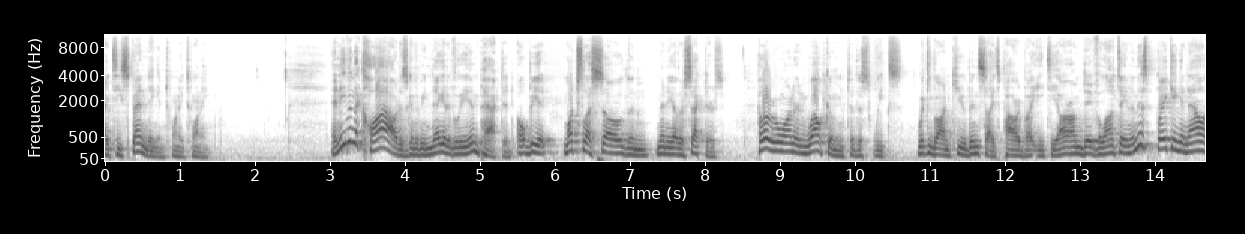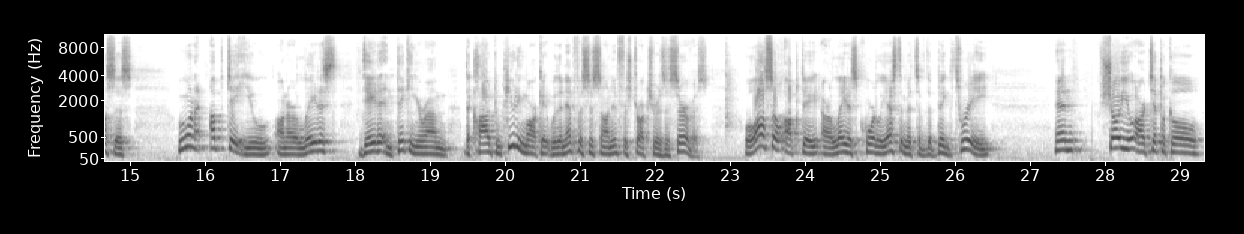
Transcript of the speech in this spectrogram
IT spending in 2020. And even the cloud is going to be negatively impacted, albeit much less so than many other sectors. Hello everyone and welcome to this week's Wikibon Cube Insights powered by ETR. I'm Dave Vellante and in this breaking analysis, we want to update you on our latest data and thinking around the cloud computing market with an emphasis on infrastructure as a service. We'll also update our latest quarterly estimates of the big three and show you our typical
